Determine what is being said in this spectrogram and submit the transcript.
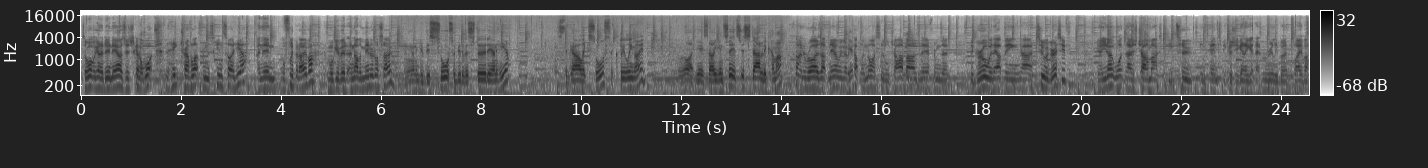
So what we're gonna do now is we're just gonna watch the heat travel up from the skin side here, and then we'll flip it over and we'll give it another minute or so. I'm going to give this sauce a bit of a stir down here. That's the garlic sauce that clearly made. Right, yeah, so you can see it's just started to come up. Starting to rise up now. We've got a couple of nice little char bars there from the, the grill without being uh, too aggressive. You know, you don't want those char marks to be too intense because you're gonna get that really burnt flavour.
